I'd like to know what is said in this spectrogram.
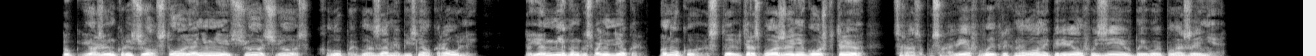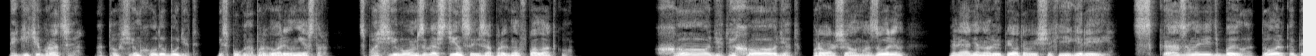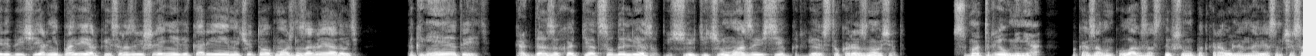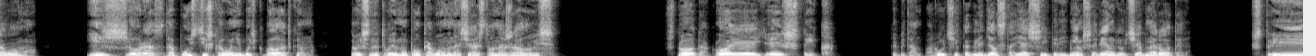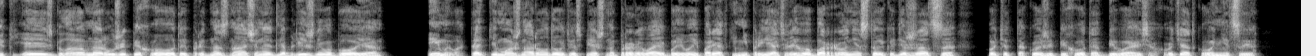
«Так я же им кричал, стой, они мне, сейчас, сейчас!» — хлопая глазами, объяснял караульный. Да я мигом, господин лекарь. А ну-ка, ставить расположение госпиталя!» Сразу посуровев, выкрикнул он и перевел Фузею в боевое положение. «Бегите, братцы, а то всем худо будет», — испуганно проговорил Нестор. «Спасибо вам за гостинцы» и запрыгнул в палатку. «Ходит и ходит», — проворчал Мазурин, глядя на улепетывающих егерей. «Сказано ведь было, только перед вечерней поверкой с разрешения лекарей на чуток можно заглядывать. Так нет ведь, когда захотят сюда лезут, еще эти чумазые все грязь только разносят. Смотри у меня, Показал он кулак застывшему под караульным навесом часовому. «Еще раз допустишь кого-нибудь к палаткам, точно твоему полковому начальству нажалуюсь». «Что такое есть штык?» Капитан-поручик оглядел стоящие перед ним шеренги учебной роты. «Штык есть главное оружие пехоты, предназначенное для ближнего боя. Им и в атаке можно орудовать, успешно прорывая боевые порядки неприятеля, и в обороне стойко держаться, хоть от такой же пехоты отбиваясь, а хоть и от конницы.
